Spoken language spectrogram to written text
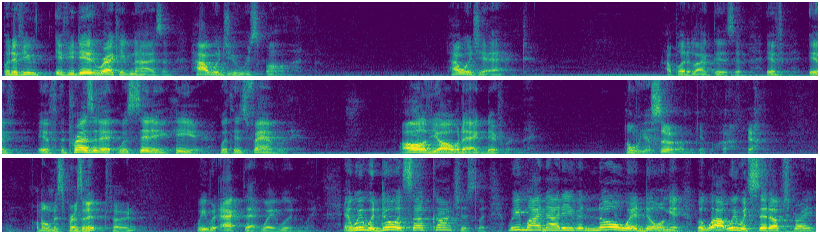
But if you, if you did recognize him, how would you respond? How would you act? I'll put it like this if, if, if, if the president was sitting here with his family, all of y'all would act differently. Oh, yes, sir. Um, yeah. Hello, Mr. President. We would act that way, wouldn't we? And we would do it subconsciously. We might not even know we're doing it, but we would sit up straight.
